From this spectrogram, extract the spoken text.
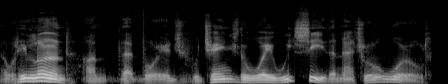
Now, what he learned on that voyage would change the way we see the natural world.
